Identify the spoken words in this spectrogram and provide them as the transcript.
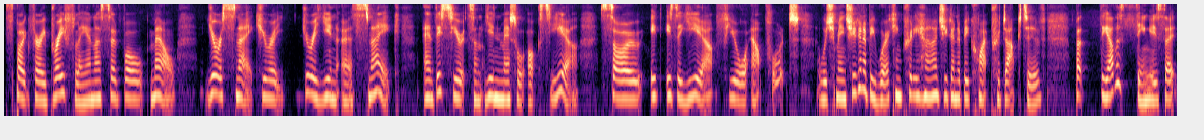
spoke very briefly, and I said, "Well, Mel, you're a snake. You're a you're a yin earth snake." And this year it's an yin metal ox year. So it is a year for your output, which means you're going to be working pretty hard. You're going to be quite productive. But the other thing is that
